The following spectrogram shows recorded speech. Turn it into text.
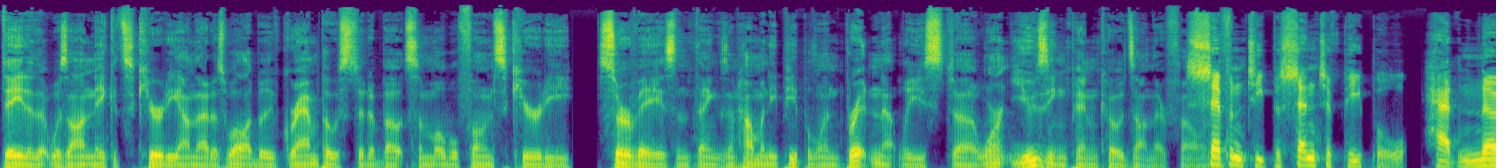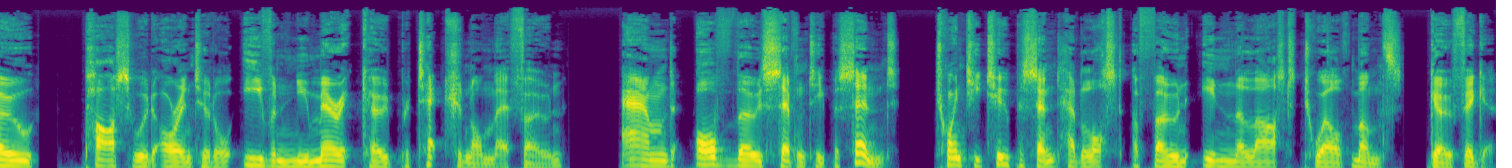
data that was on Naked Security on that as well. I believe Graham posted about some mobile phone security surveys and things, and how many people in Britain, at least, uh, weren't using PIN codes on their phone. 70% of people had no password oriented or even numeric code protection on their phone. And of those 70%, 22% had lost a phone in the last 12 months. Go figure.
